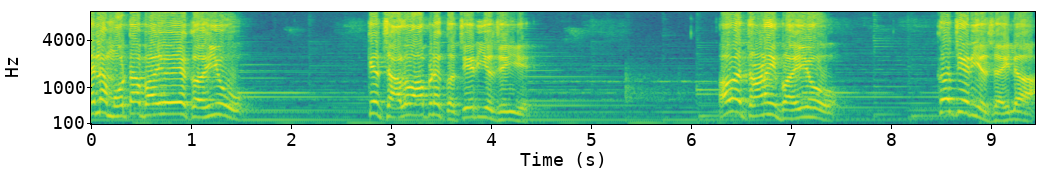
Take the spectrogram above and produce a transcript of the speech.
એટલે મોટા ભાઈઓએ કહ્યું કે ચાલો આપણે કચેરીએ જઈએ. હવે ત્રણેય ભાઈઓ કચેરીએ જઈલા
